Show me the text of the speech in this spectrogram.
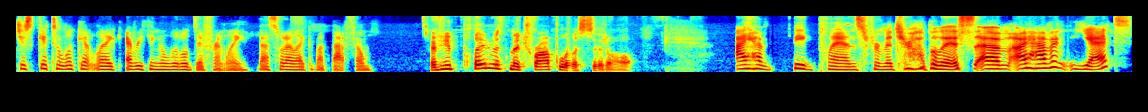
just get to look at like everything a little differently. That's what I like about that film. Have you played with Metropolis at all? I have big plans for Metropolis. Um, I haven't yet,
